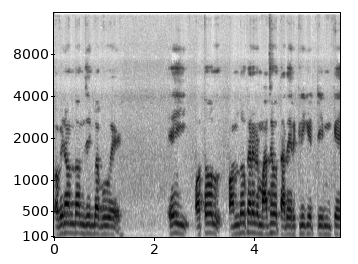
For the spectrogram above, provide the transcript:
অভিনন্দন জিম্বাবুয়ে। এই অতল অন্ধকারের মাঝেও তাদের ক্রিকেট টিমকে,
